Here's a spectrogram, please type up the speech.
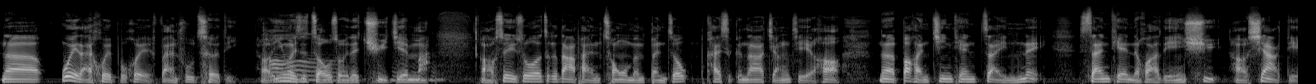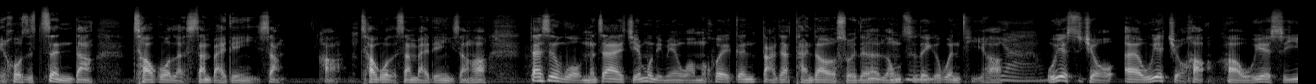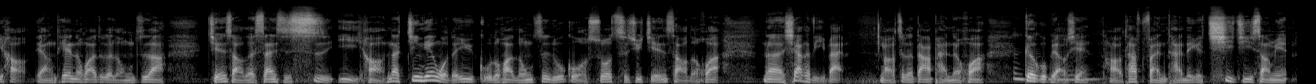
那未来会不会反复彻底？好，因为是走所谓的区间嘛，好，所以说这个大盘从我们本周开始跟大家讲解哈，那包含今天在内三天的话，连续好下跌或是震荡超过了三百点以上。好，超过了三百点以上哈，但是我们在节目里面我们会跟大家谈到所谓的融资的一个问题哈。五月十九，呃，五月九号，好，五月十一号两天的话，这个融资啊减少了三十四亿哈。那今天我的预估的话，融资如果说持续减少的话，那下个礼拜啊，这个大盘的话个股表现好，它反弹的一个契机上面，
